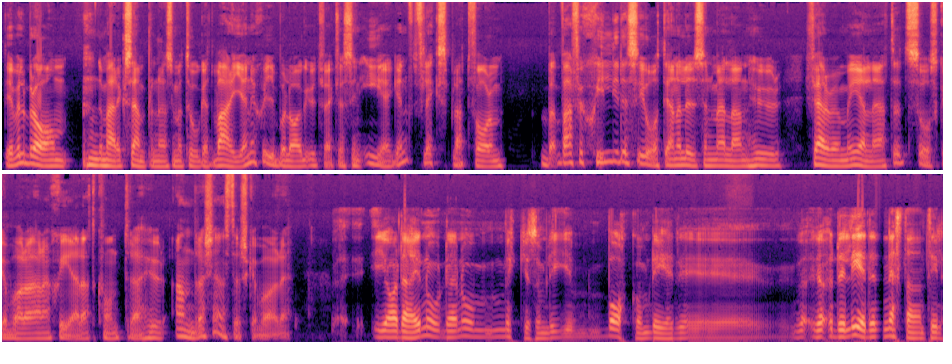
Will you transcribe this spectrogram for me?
det är väl bra om de här exemplen som jag tog, att varje energibolag utvecklar sin egen flexplattform varför skiljer det sig åt i analysen mellan hur fjärrvärme och elnätet så ska vara arrangerat kontra hur andra tjänster ska vara det? Ja, det är nog, det är nog mycket som ligger bakom det. det det leder nästan till,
